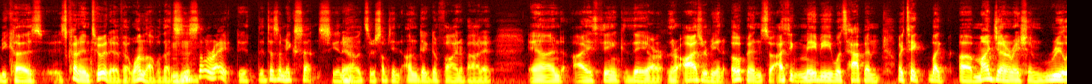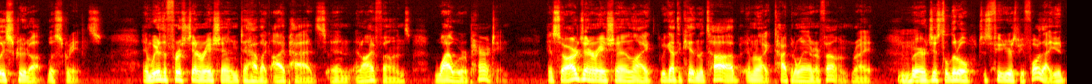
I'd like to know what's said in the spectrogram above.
because it's kind of intuitive at one level. That's this is not right. It, it doesn't make sense. You know, Yeah. it's, there's something undignified about it. And I think they are their eyes are being opened. So I think maybe what's happened, like take like uh, my generation really screwed up with screens, and we were the first generation to have like iPads and, and iPhones while we were parenting. And so our generation, like we got the kid in the tub and we're like typing away on our phone, right? Where just a little, just a few years before that, you'd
